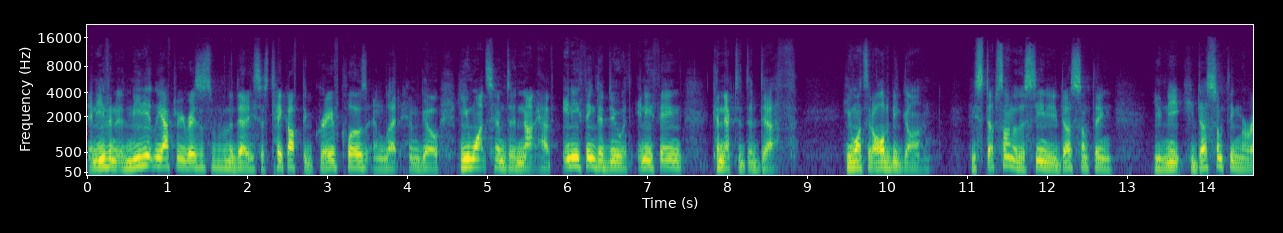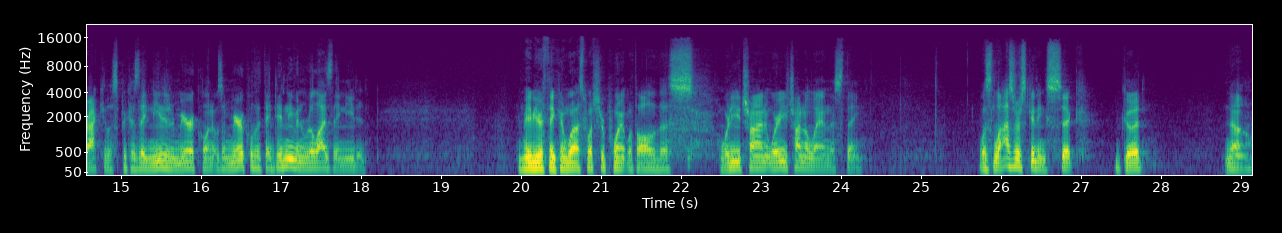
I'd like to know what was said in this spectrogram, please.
And even immediately after he raises him from the dead, he says, Take off the grave clothes and let him go. He wants him to not have anything to do with anything connected to death. He wants it all to be gone. He steps onto the scene and he does something unique. He does something miraculous because they needed a miracle, and it was a miracle that they didn't even realize they needed. Maybe you're thinking, Wes, what's your point with all of this? What are you trying, where are you trying to land this thing? Was Lazarus getting sick good? No,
